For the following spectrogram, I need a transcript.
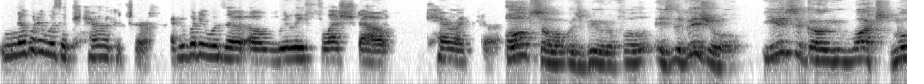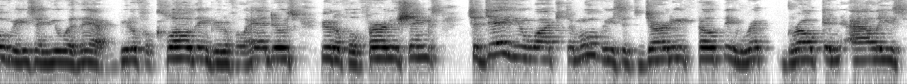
nobody was a caricature. Everybody was a, a really fleshed out character. Also, what was beautiful is the visual. Years ago, you watched movies and you were there. Beautiful clothing, beautiful hairdos, beautiful furnishings. Today, you watch the movies, it's dirty, filthy, ripped, broken alleys,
